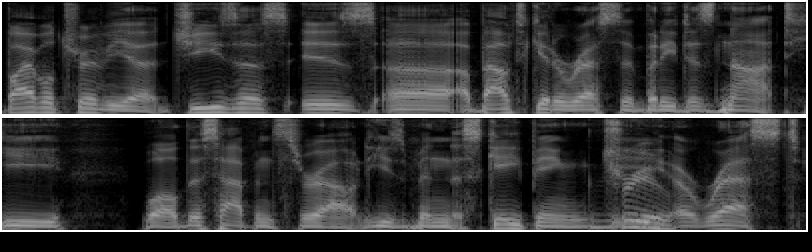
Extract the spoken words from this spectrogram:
Bible trivia. Jesus is uh, about to get arrested, but he does not. He, well, this happens throughout. He's been escaping the True. arrest.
